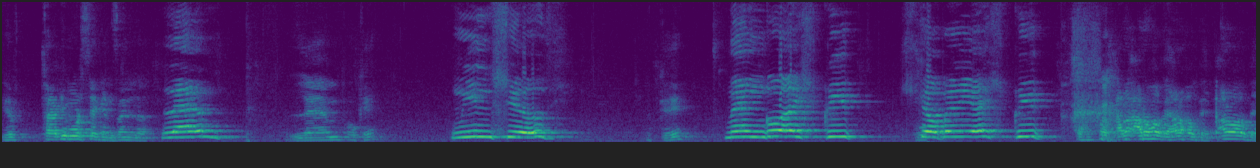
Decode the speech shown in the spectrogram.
You have thirty more seconds Anila. Lamp lamp okay windshield okay mango ice cream strawberry ice cream আরও আরও হবে আরও হবে আরও হবে।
